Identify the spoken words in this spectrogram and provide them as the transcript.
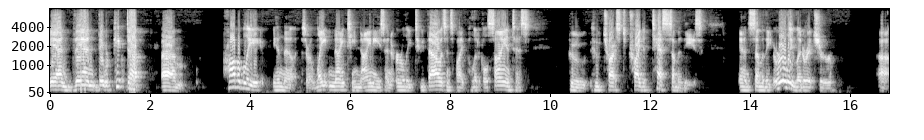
And then they were picked up um, probably in the sort of late 1990s and early 2000s by political scientists who, who tries to try to test some of these. And some of the early literature uh,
